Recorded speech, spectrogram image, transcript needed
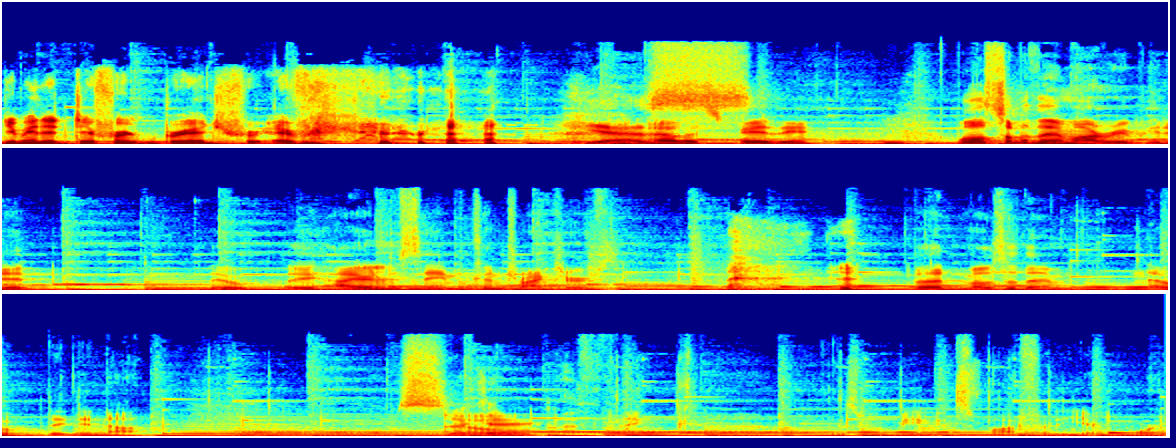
You made a different bridge for every. Yes. that looks crazy. Well, some of them are repeated. They, they hired the same contractors. but most of them, no, they did not. So Okay. I think uh, this would be a good spot for the airport.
